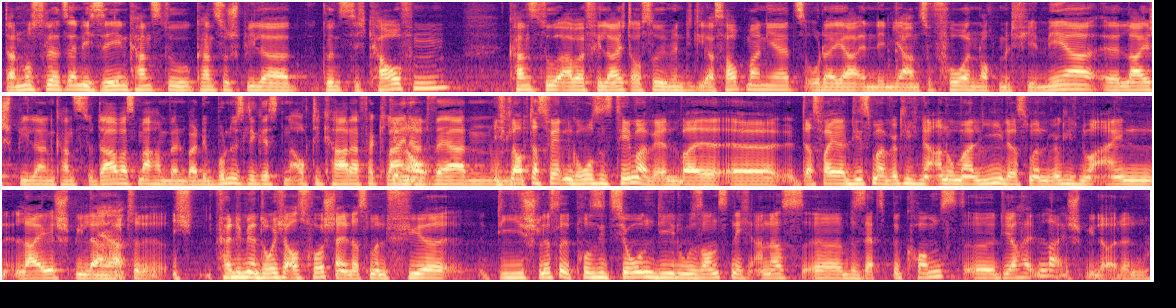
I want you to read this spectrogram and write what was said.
dann musst du letztendlich sehen, kannst du, kannst du Spieler günstig kaufen, kannst du aber vielleicht auch so wie mit Niklas Hauptmann jetzt oder ja in den Jahren zuvor noch mit viel mehr äh, Leihspielern, kannst du da was machen, wenn bei den Bundesligisten auch die Kader verkleinert Genau. werden. Ich glaube, das wird ein großes Thema werden, weil äh, das war ja diesmal wirklich eine Anomalie, dass man wirklich nur einen Leihspieler Ja. hatte. Ich könnte mir durchaus vorstellen, dass man für die Schlüsselpositionen, die du sonst nicht anders äh, besetzt bekommst, äh, dir halt einen Leihspieler dann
